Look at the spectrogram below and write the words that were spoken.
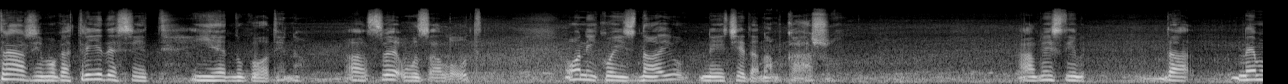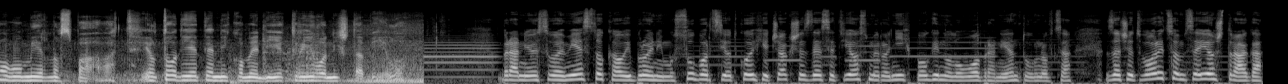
Tražimo ga 31 godinu, a sve uzalud. Oni koji znaju neće da nam kažu. A mislim da ne mogu mirno spavati, jer to dijete nikome nije krivo ništa bilo. Branio je svoje mjesto kao i brojni mu suborci, od kojih je čak 68 od njih poginulo u obrani Antunovca. Za četvoricom se još traga,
